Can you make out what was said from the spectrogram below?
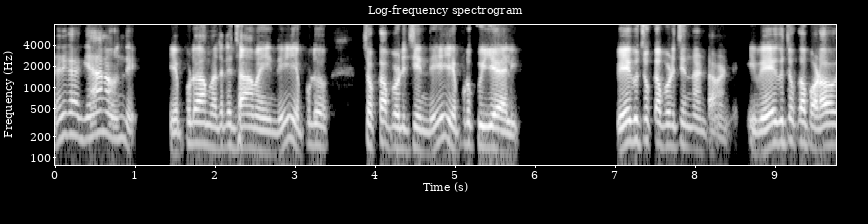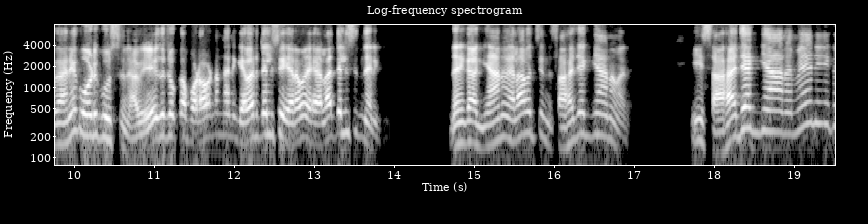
దానికి ఆ జ్ఞానం ఉంది. ఎప్పుడు ఆ మొదటి జామ అయింది ఎప్పుడు చుక్క పొడిచింది ఎప్పుడు కుయ్యాలి. వేగు చుక్క పొడిచింది అంటామండి ఈ వేగు చుక్క పొడవగానే కోడి కూస్తుంది. ఆ వేగు చుక్క పొడవటం దానికి ఎవరు తెలిసి? ఎలా తెలిసింది దానికి? దానికి ఆ జ్ఞానం ఎలా వచ్చింది? సహజ జ్ఞానం అది. ఈ సహజ జ్ఞానమే నీకు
